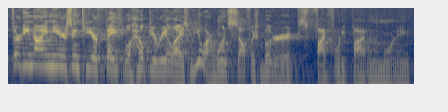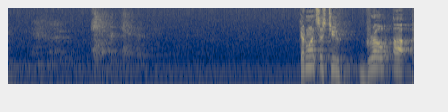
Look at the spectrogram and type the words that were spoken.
39 years into your faith will help you realize, well, you are one selfish booger at 545 in the morning. God wants us to grow up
